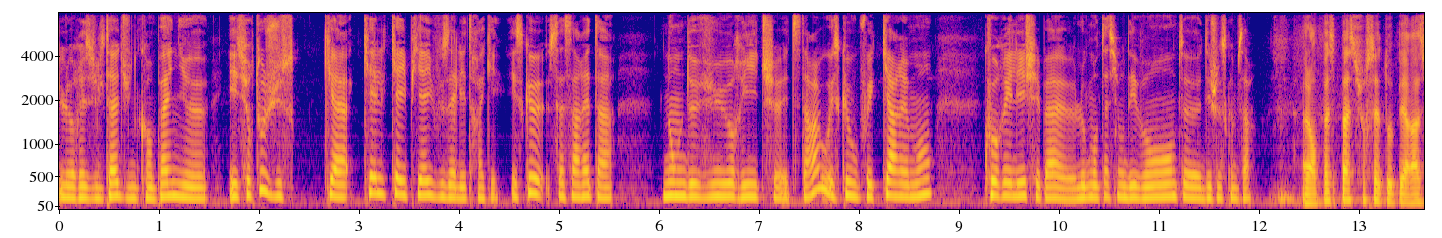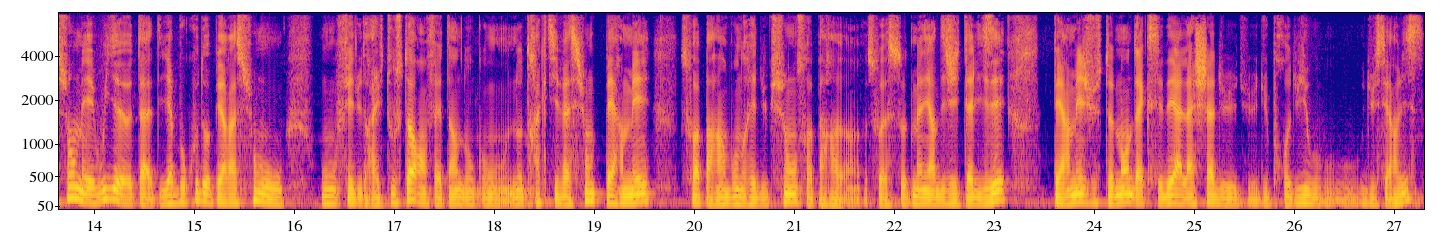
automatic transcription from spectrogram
le résultat d'une campagne euh, et surtout jusqu'à quel KPI vous allez traquer? Est-ce que ça s'arrête à nombre de vues, reach, etc. Ou est-ce que vous pouvez carrément corréler, je sais pas, euh, l'augmentation des ventes, des choses comme ça? Alors, passe pas sur cette opération, mais oui, euh, il y a beaucoup d'opérations où, on fait du drive to store en fait. Hein. donc, notre activation permet, soit par un bon de réduction, soit par, euh, soit, de manière digitalisée, permet justement d'accéder à l'achat du, du, produit ou, du service.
